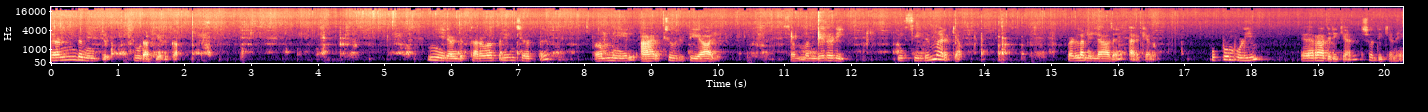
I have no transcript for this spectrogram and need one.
രണ്ട് മിനിറ്റ് ചൂടാക്കിയെടുക്കാം. ഇനി രണ്ട് കറുവേപ്പിലയും ചേർത്ത് അമ്മിയിൽ അരച്ചുരുട്ടിയാൽ ചമ്മന്തി റെഡി. മിക്സിയിലും അരയ്ക്കാം. വെള്ളമില്ലാതെ അരയ്ക്കണം. ഉപ്പും പുളിയും ഏറാതിരിക്കാൻ ശ്രദ്ധിക്കണേ.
